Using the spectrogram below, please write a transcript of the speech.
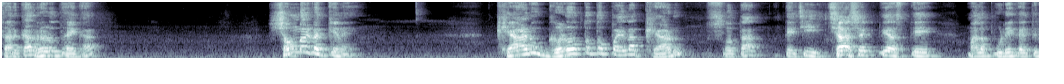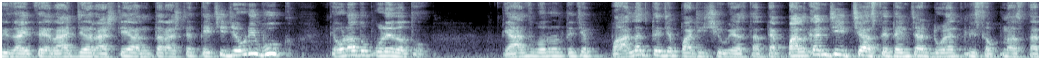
सरकार घडवत आहे का? शंभर टक्के नाही. खेळाडू घडवतो तो पहिला खेळाडू स्वतः त्याची इच्छाशक्ती असते. मला पुढे काहीतरी जायचं आहे राज्य राष्ट्रीय आंतरराष्ट्रीय त्याची जेवढी भूक तेवढा तो पुढे जातो. त्याचबरोबर त्याचे पालक त्याचे पाठीशी उभे असतात. त्या पालकांची इच्छा असते त्यांच्या डोळ्यातली स्वप्न असतात.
